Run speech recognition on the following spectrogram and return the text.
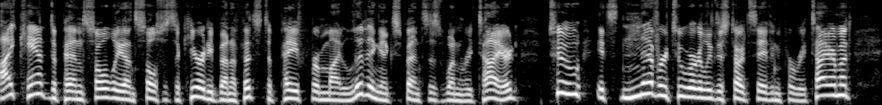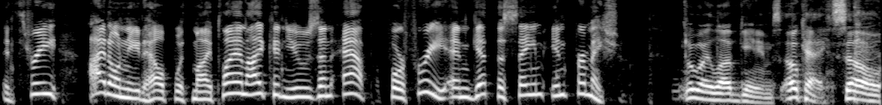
I can't depend solely on Social Security benefits to pay for my living expenses when retired. Two, it's never too early to start saving for retirement. And three, I don't need help with my plan. I can use an app for free and get the same information. Oh, I love games. Okay, so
